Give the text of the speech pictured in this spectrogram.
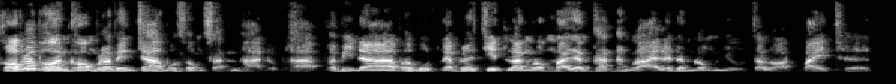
ขอพระพรของพระเบญเจ้าผู้ทรงสรรผานุภาพ พระบิดาพระบุตรและพระจิตรหลังลงมายังท่านทั้งหลาย และดำรงอยู่ตลอดไปเทิน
